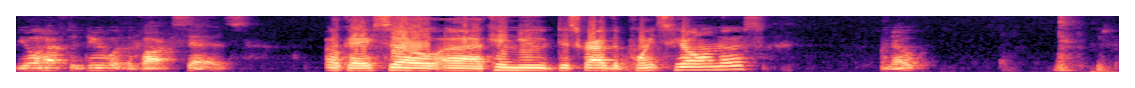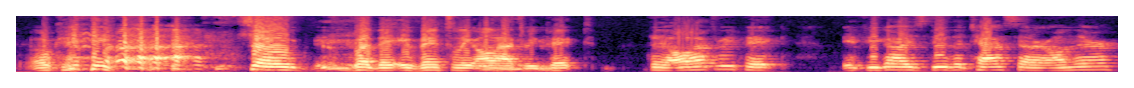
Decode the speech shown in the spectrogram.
You'll have to do what the box says. Okay. So, uh, can you describe the point scale on those? Nope. Okay. so, but they eventually all have to be picked. They all have to be picked. If you guys do the tasks that are on there,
